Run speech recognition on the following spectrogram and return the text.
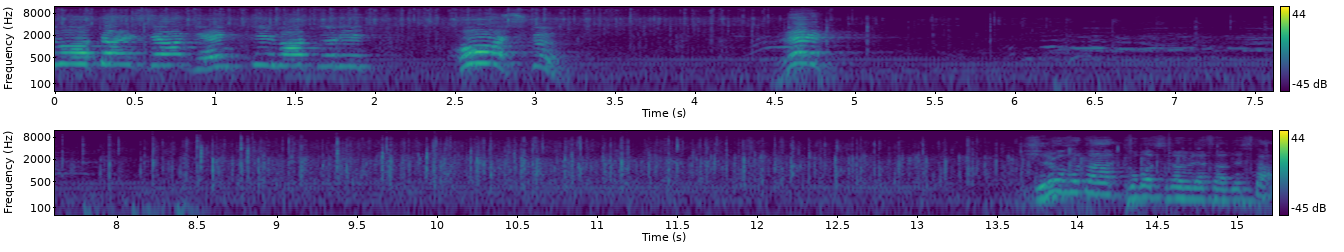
雲大社元気祭り奉祝。礼。広畑小町の皆さんでした。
